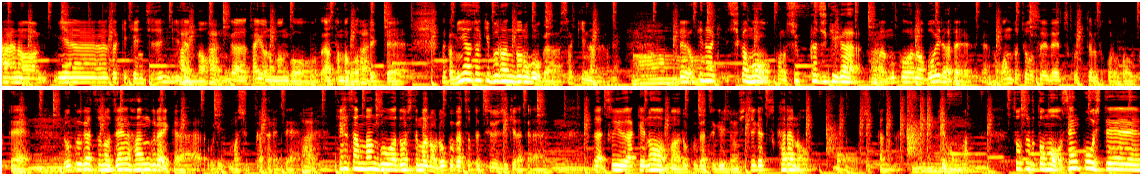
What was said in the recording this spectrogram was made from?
あの宮崎県知事以前の、はいはいが太陽のマンゴーが卵って言って、なんか宮崎ブランドの方が先なのよね。で沖縄しかもこの出荷時期が、いまあ、向こうのボイラーであの温度調整で作ってるところが多くて、うん6月の前半ぐらいから売り、まあ、出荷されて、はい。県産マンゴーはどうしてもあの6月って梅雨時期だから。うんだから梅雨明けの、まあ、6月下旬7月からのもう出荷なのよ基本はそうするともう先行して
